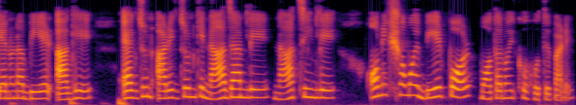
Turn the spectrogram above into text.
কেননা বিয়ের আগে একজন আরেকজনকে না জানলে, না চিনলে অনেক সময় বিয়ের পর মতানৈক্য হতে পারে।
